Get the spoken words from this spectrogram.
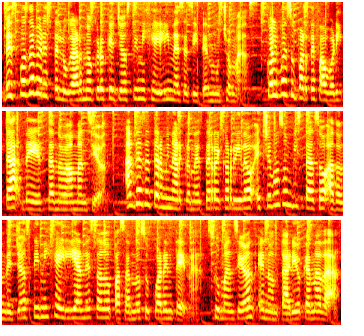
Después de ver este lugar, no creo que Justin y Hailey necesiten mucho más. ¿Cuál fue su parte favorita de esta nueva mansión? Antes de terminar con este recorrido, echemos un vistazo a donde Justin y Hailey han estado pasando su cuarentena, su mansión en Ontario, Canadá.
